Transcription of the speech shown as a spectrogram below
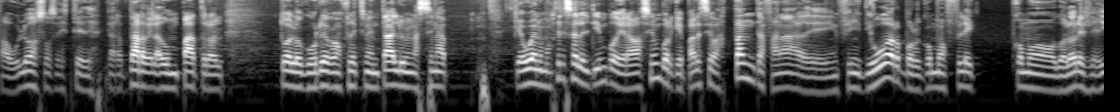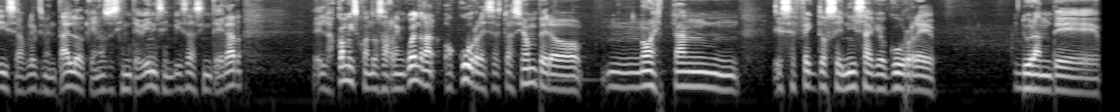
fabulosos, este despertar de la Doom Patrol, todo lo que ocurrió con Flex Mental, una escena que bueno, mostré sale el tiempo de grabación porque parece bastante afanada de Infinity War, por cómo Flex, cómo Dolores le dice a Flex Mental que no se siente bien y se empieza a desintegrar. En los cómics cuando se reencuentran ocurre esa situación, pero no es tan ese efecto ceniza que ocurre durante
